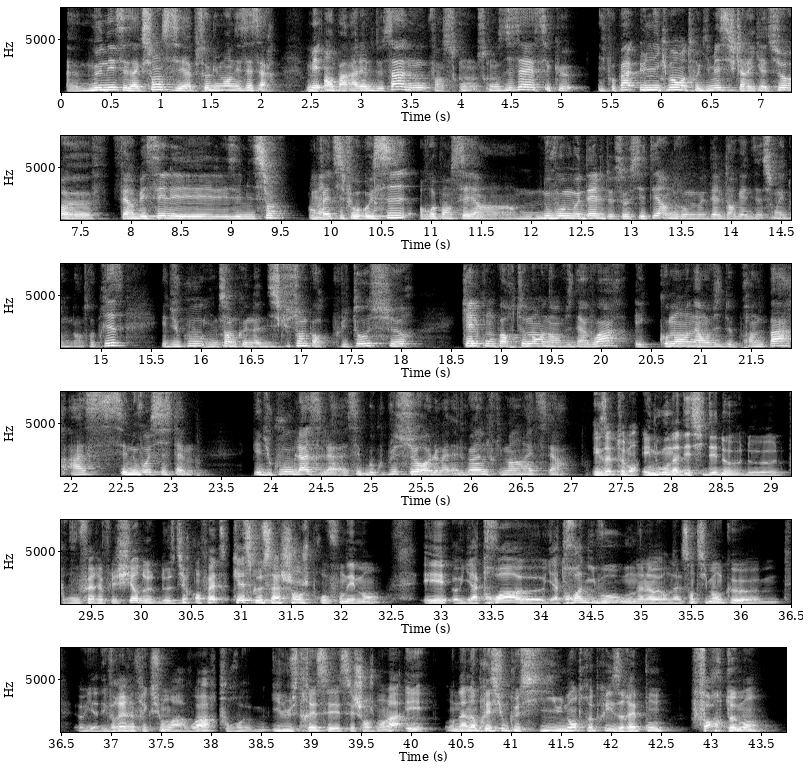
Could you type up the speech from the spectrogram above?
euh, mener ces actions, c'est absolument nécessaire. Mais en parallèle de ça, nous, enfin, ce qu'on ce qu'on se disait, c'est que il faut pas uniquement entre guillemets, si je caricature, euh, faire baisser les, les émissions. En Non. fait, il faut aussi repenser un nouveau modèle de société, un nouveau modèle d'organisation et donc d'entreprise. Et du coup, il me semble que notre discussion porte plutôt sur quel comportement on a envie d'avoir et comment on a envie de prendre part à ces nouveaux systèmes. Et du coup, là, c'est beaucoup plus sur le management, l'humain, etc. Exactement. Et nous, on a décidé de, de pour vous faire réfléchir, de, de se dire qu'en fait, qu'est-ce que ça change profondément? Et euh, il y a trois, euh, il y a trois niveaux où on a, on a le sentiment que euh, il y a des vraies réflexions à avoir pour illustrer ces, ces changements-là. Et on a l'impression que si une entreprise répond fortement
